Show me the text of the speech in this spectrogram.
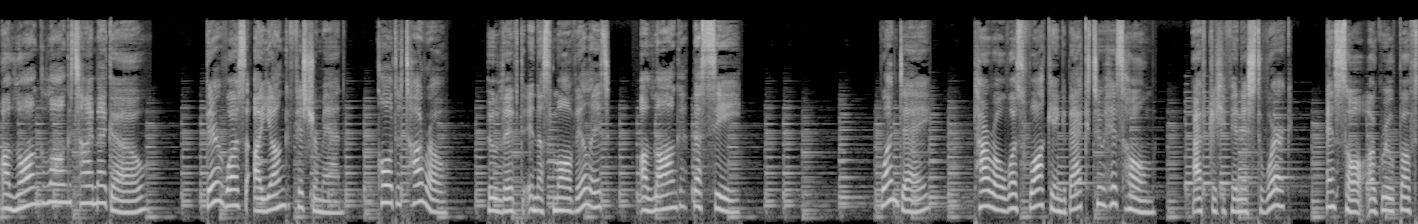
A mm-hmm. long, long time ago, there was a young fisherman called Taro who lived in a small village along the sea. One day, Taro was walking back to his home after he finished work and saw a group of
